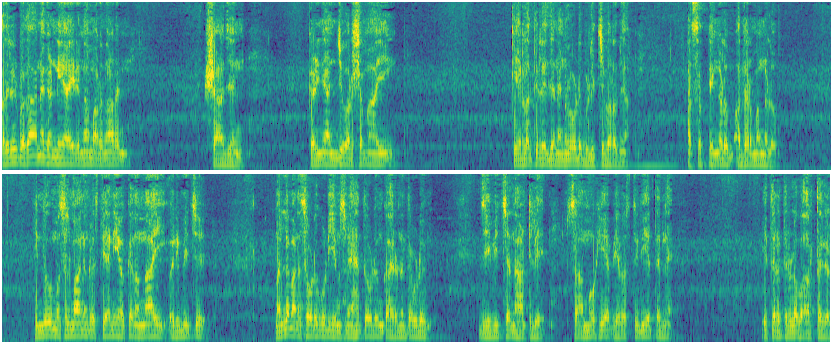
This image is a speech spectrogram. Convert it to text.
അതിലൊരു പ്രധാന കണ്ണിയായിരുന്ന മറുനാടൻ ഷാജൻ കഴിഞ്ഞ അഞ്ച് വർഷമായി കേരളത്തിലെ ജനങ്ങളോട് വിളിച്ചു പറഞ്ഞ അസത്യങ്ങളും അധർമ്മങ്ങളും ഹിന്ദുവും മുസൽമാനും ക്രിസ്ത്യാനിയും ഒക്കെ നന്നായി ഒരുമിച്ച് നല്ല മനസ്സോടുകൂടിയും സ്നേഹത്തോടും കാരുണ്യത്തോടും ജീവിച്ച നാട്ടിലെ സാമൂഹ്യ വ്യവസ്ഥിതിയെ തന്നെ ഇത്തരത്തിലുള്ള വാർത്തകൾ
